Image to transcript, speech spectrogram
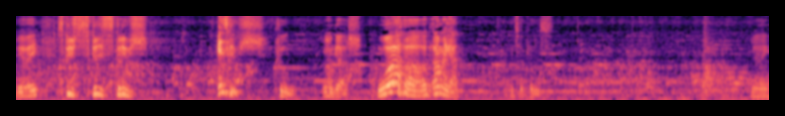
You ready? Skloosh, skloosh, skloosh. And skloosh. Cool. Oh my gosh. Whoa! Oh my god. That's so close. Really?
